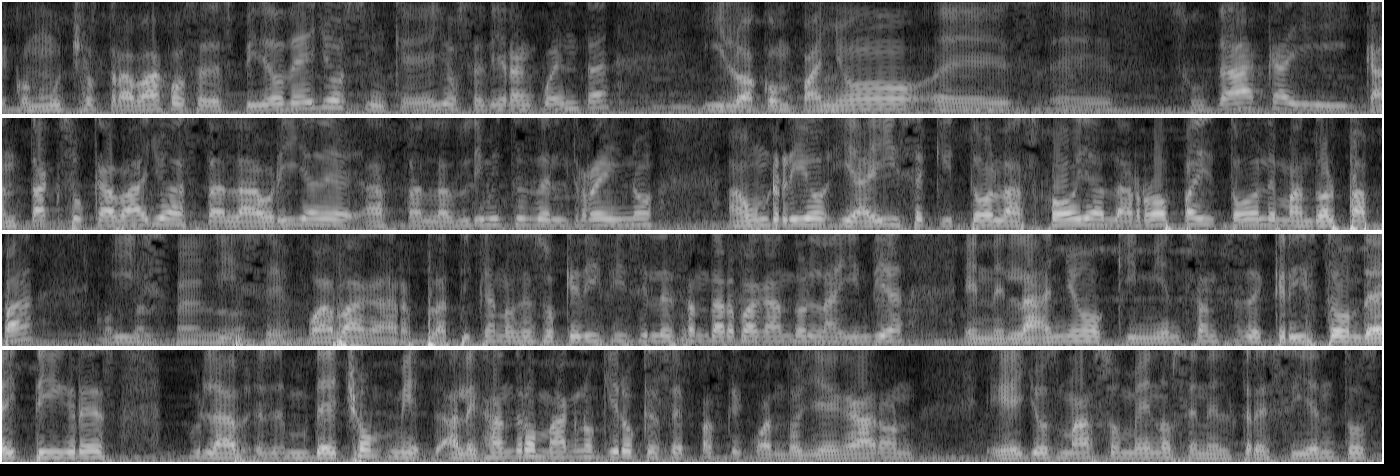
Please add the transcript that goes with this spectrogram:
que con muchos trabajos se despidió de ellos sin que ellos se dieran cuenta, y lo acompañó eh, eh, Sudaka y Kantak su caballo hasta la orilla, de, hasta los límites del reino, a un río, y ahí se quitó las joyas, la ropa y todo le mandó al papá, y, pelo, se fue a vagar. Platícanos eso, qué difícil es andar vagando en la India en el año 500 antes de Cristo, donde hay tigres. La- de hecho, mi- Alejandro Magno, quiero que sepas que cuando llegaron ellos más o menos en el 300,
